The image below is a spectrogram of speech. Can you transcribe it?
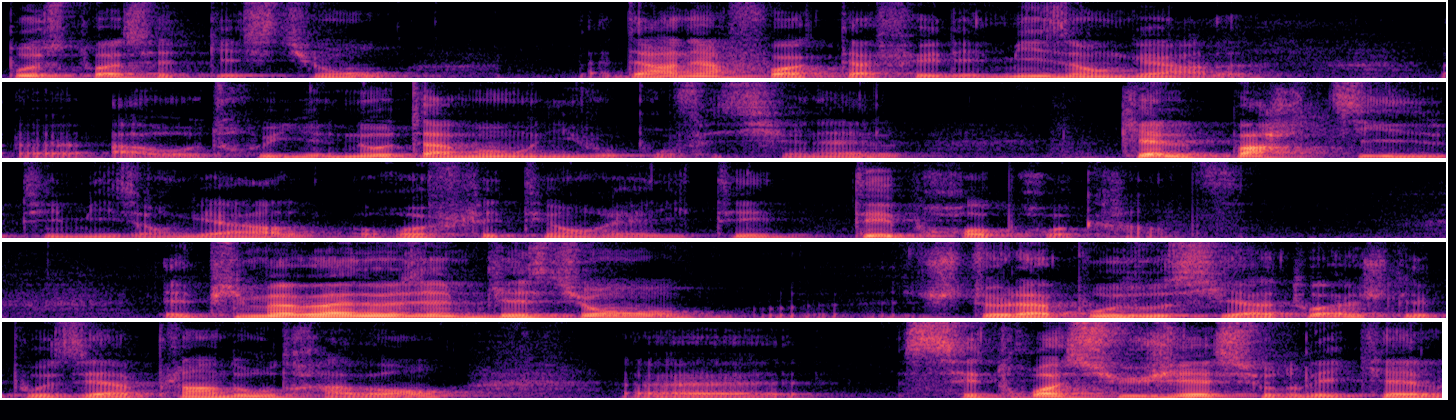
pose-toi cette question. La dernière fois que tu as fait des mises en garde euh, à autrui, notamment au niveau professionnel, quelle partie de tes mises en garde reflétait en réalité tes propres craintes? Et puis ma deuxième question, je te la pose aussi à toi, je l'ai posée à plein d'autres avant. Euh, ces trois sujets sur lesquels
